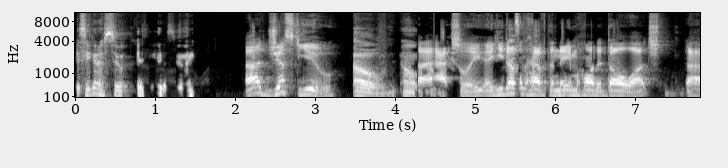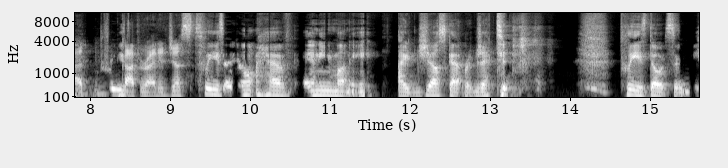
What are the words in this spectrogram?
Is he gonna sue? Is he gonna sue me? Uh, just you. Oh, oh, Uh, actually, Uh, he doesn't have the name Haunted Doll Watch uh, please, copyrighted. Just please, I don't have any money. I just got rejected. please don't sue me.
